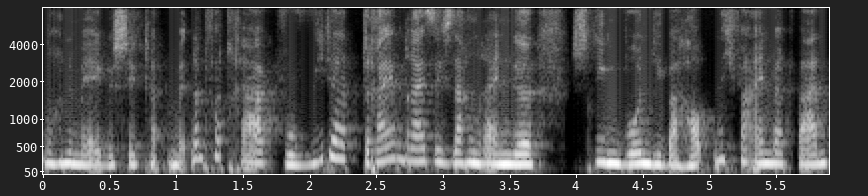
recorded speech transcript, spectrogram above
noch eine Mail geschickt hat mit einem Vertrag, wo wieder 33 Sachen reingeschrieben wurden, die überhaupt nicht vereinbart waren,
